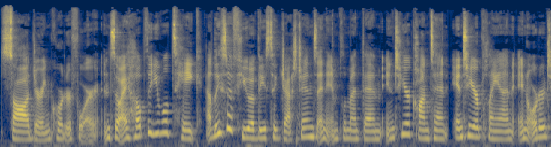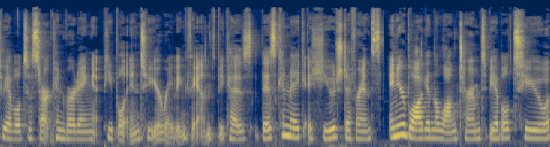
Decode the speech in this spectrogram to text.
saw during quarter four. And so I hope that you will take at least a few of these suggestions and implement them into your content, into your plan, in order to be able to start converting people into your raving fans because this can make a huge difference in your blog in the long term to be able to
